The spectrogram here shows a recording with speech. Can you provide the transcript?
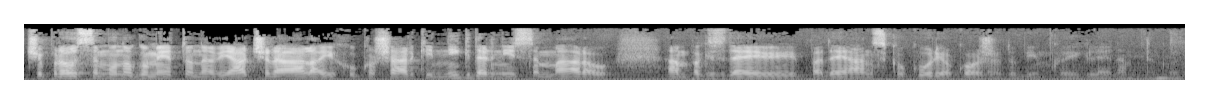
čeprav sem v nogometu navijač Reala, jih v košarki nikdar nisem maral, ampak zdaj pa dejansko kurjo kožo dobim, ko jih gledam. Tako da.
